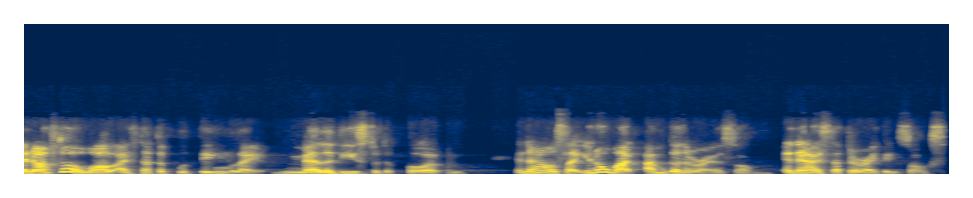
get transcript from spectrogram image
And after a while, I started putting like melodies to the poem. And then I was like, you know what? I'm gonna write a song. And then I started writing songs.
